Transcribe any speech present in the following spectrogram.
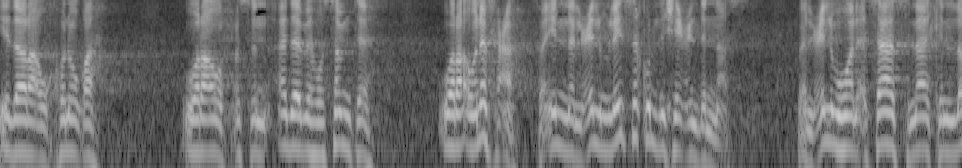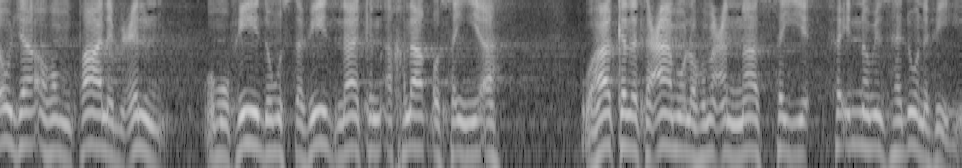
إذا رأوا خلقه ورأوا حسن أدبه وسمته ورأوا نفعه فإن العلم ليس كل شيء عند الناس. فالعلم هو الأساس لكن لو جاءهم طالب علم ومفيد ومستفيد لكن أخلاقه سيئة. وهكذا تعامله مع الناس سيء فإنهم يزهدون فيه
